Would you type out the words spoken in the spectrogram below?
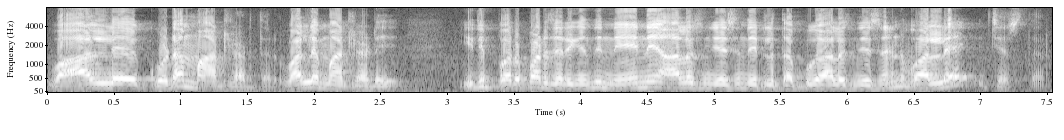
వాళ్ళే కూడా మాట్లాడతారు. వాళ్ళే మాట్లాడి ఇది పొరపాటు జరిగింది నేనే ఆలోచన చేసింది ఇట్లా తప్పుగా ఆలోచన చేశానని వాళ్ళే చేస్తారు.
